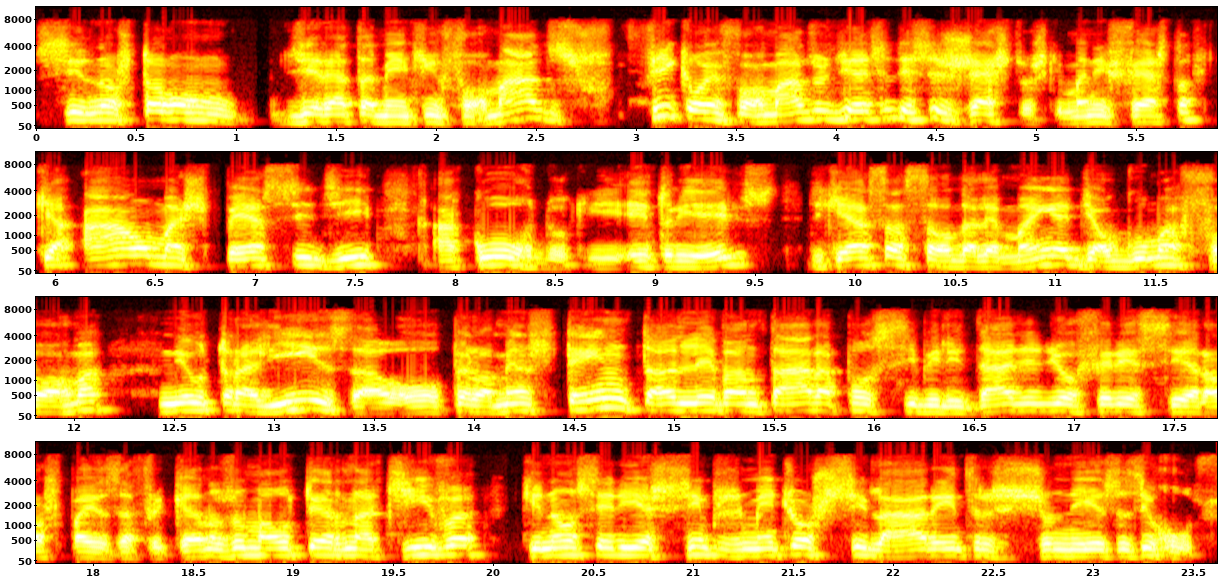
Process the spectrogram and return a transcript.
se não estão diretamente informados, ficam informados diante desses gestos que manifestam que há uma espécie de acordo que, entre eles, de que essa ação da Alemanha, de alguma forma, neutraliza ou pelo menos tenta levantar a possibilidade de oferecer aos países africanos uma alternativa que não seria simplesmente oscilar entre chineses e russos.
